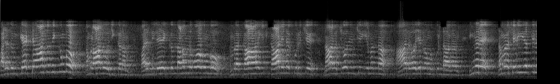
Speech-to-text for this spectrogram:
പലതും കേട്ട് ആസ്വദിക്കുമ്പോൾ നമ്മൾ ആലോചിക്കണം. പലതിലേക്കും നടന്നു പോകുമ്പോൾ നമ്മുടെ കാലിനെ കുറിച്ച് നാളെ ചോദ്യം ചെയ്യുമെന്ന ആലോചന നമുക്കുണ്ടാകണം. ഇങ്ങനെ നമ്മുടെ ശരീരത്തിൽ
